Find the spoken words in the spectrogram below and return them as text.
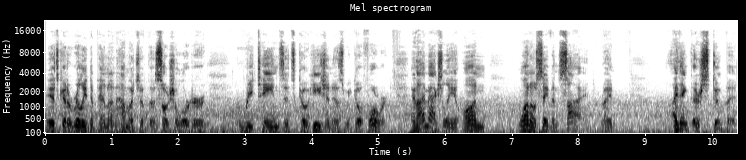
It's going to really depend on how much of the social order retains its cohesion as we go forward. And I'm actually on 107's side, right? I think they're stupid,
